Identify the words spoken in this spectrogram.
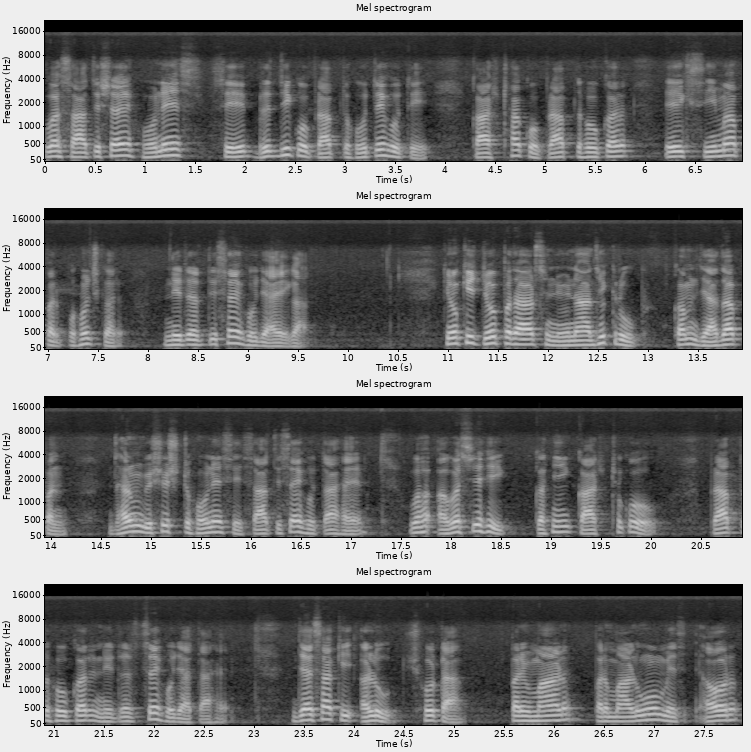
वह सातिशय होने से वृद्धि को प्राप्त होते होते, काष्ठा को प्राप्त होकर एक सीमा पर पहुंचकर निरतिशय हो जाएगा। क्योंकि जो पदार्थ न्यूनाधिक रूप, कम ज्यादापन, धर्म विशिष्ट होने से सातिशय होता है, वह अवश्य ही कहीं काष्ठ को प्राप्त होकर निरतिशय हो जाता है। जैसा कि अणु छोटा, परिमाण परमाणुओं में और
